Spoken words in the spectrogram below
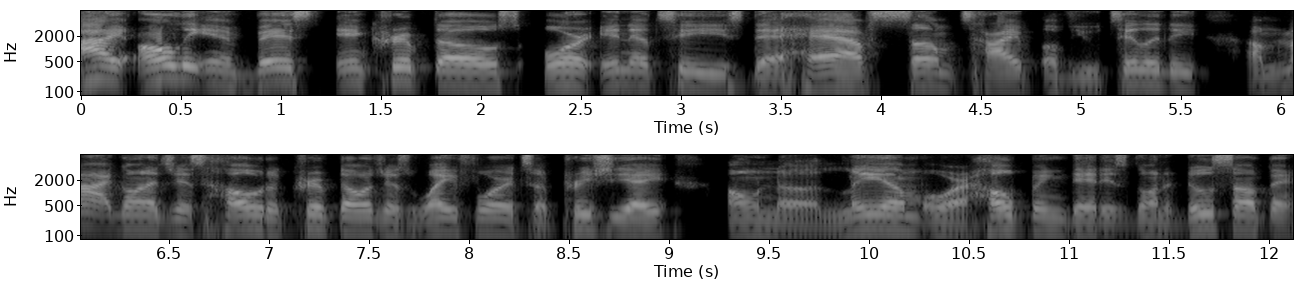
I only invest in cryptos or NFTs that have some type of utility. I'm not going to just hold a crypto and just wait for it to appreciate on a limb or hoping that it's going to do something.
